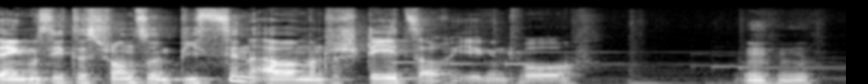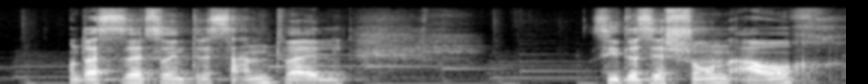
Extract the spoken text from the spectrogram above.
denkt man sich das schon so ein bisschen, aber man versteht es auch irgendwo. Mhm. Und das ist halt so interessant, weil sie das ja schon auch,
